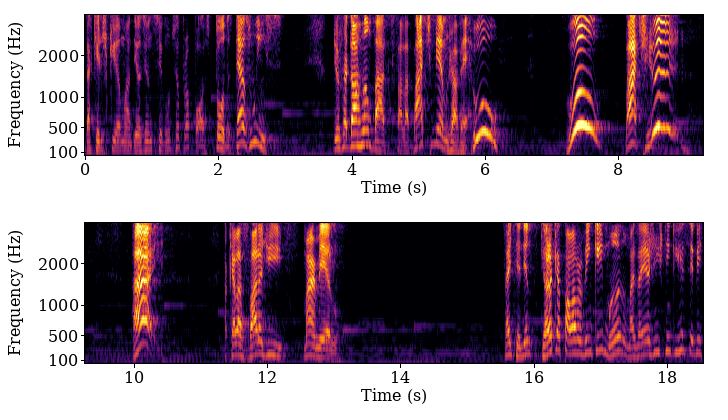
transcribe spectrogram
daqueles que amam a Deus e andam segundo o seu propósito. Todas, até as ruins. Deus vai dar uma lambada. Você fala, bate mesmo, Javé. Uh! Uh! Bate! Uh! Ai! Aquelas varas de marmelo. Está entendendo? Tem hora que a palavra vem queimando, mas aí a gente tem que receber.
